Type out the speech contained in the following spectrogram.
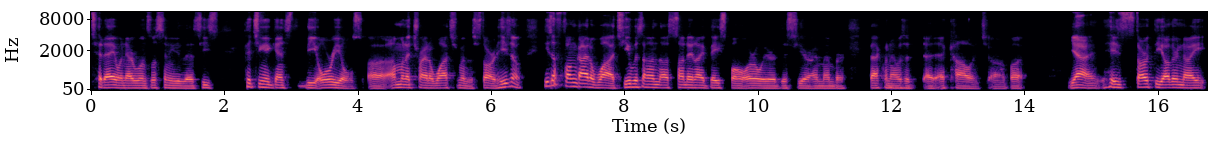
today when everyone's listening to this, he's pitching against the Orioles. Uh, I'm gonna try to watch him at the start. He's a he's a fun guy to watch. He was on uh, Sunday Night Baseball earlier this year. I remember back when I was at at, at college. Uh, but yeah, his start the other night,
